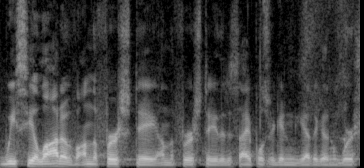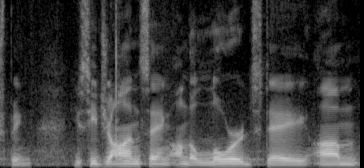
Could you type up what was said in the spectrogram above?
we see a lot of on the first day. On the first day, the disciples are getting together and worshiping. You see John saying on the Lord's day. Um,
